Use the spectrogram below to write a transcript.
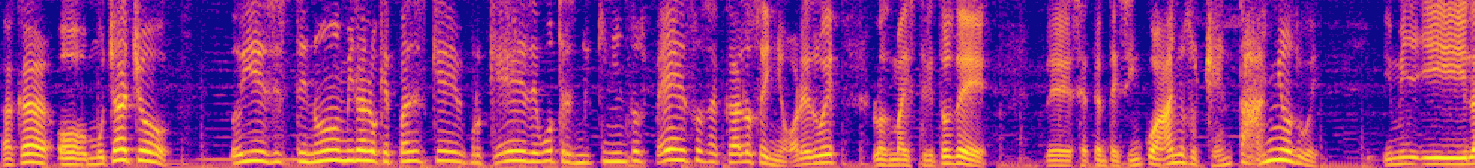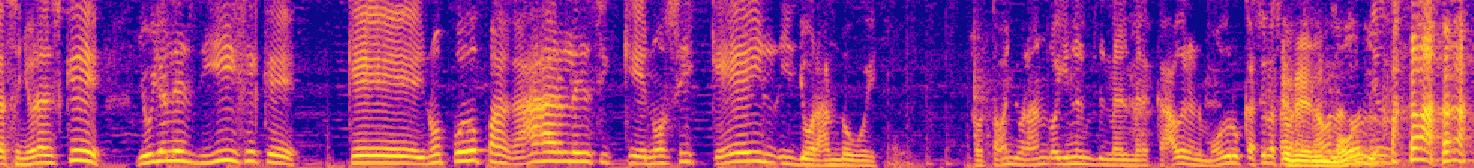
acá, o muchacho, oye, este, no, mira, lo que pasa es que, ¿por qué debo 3.500 pesos acá los señores, güey? Los maestritos de, de 75 años, 80 años, güey. Y, y la señora, es que yo ya les dije que, que no puedo pagarles y que no sé qué, y, llorando, güey. Estaban llorando ahí en el, mercado, en el módulo, casi los abrazaban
